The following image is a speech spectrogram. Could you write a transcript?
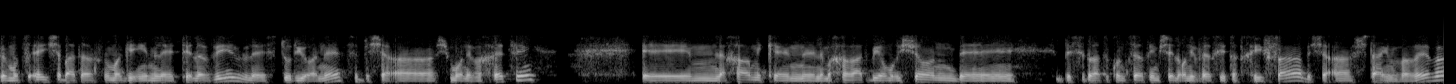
במוצאי שבת אנחנו מגיעים לתל אביב, לסטודיו הנט, בשעה שמונה וחצי. אה, לאחר מכן, למחרת ביום ראשון, בסדרת הקונצרטים של אוניברסיטת חיפה, בשעה שתיים ורבע.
